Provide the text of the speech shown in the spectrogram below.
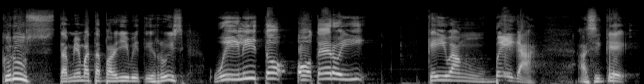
Cruz, también va a estar por allí Viti Ruiz, Wilito Otero y Keivan Vega. Así que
